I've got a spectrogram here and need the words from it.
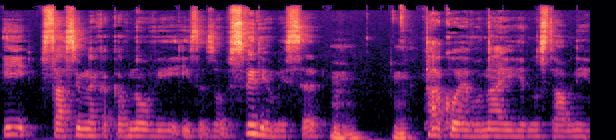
i sasvim nekakav novi izazov. Svidio mi se Mhm. Mhm. tako evo najjednostavnije.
